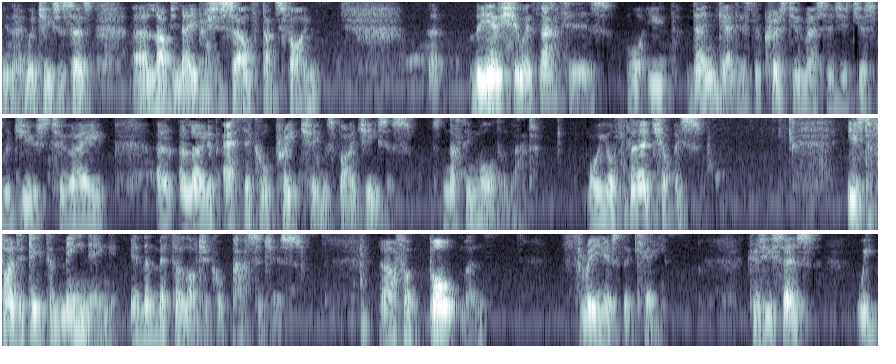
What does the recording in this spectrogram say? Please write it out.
you know, when Jesus says, uh, love your neighbour as yourself, that's fine. Uh, the issue with that is what you then get is the Christian message is just reduced to a, a, a load of ethical preachings by Jesus. It's nothing more than that. Well, your third choice is to find a deeper meaning in the mythological passages. Now, for Bultmann, three is the key because he says we,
